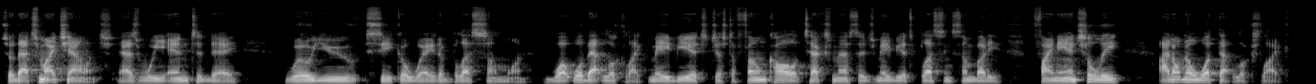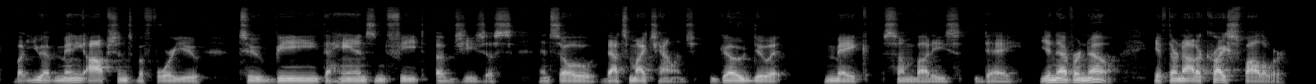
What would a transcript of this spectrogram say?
So that's my challenge as we end today Will you seek a way to bless someone? What will that look like? Maybe it's just a phone call, a text message. Maybe it's blessing somebody financially. I don't know what that looks like, but you have many options before you to be the hands and feet of Jesus. And so that's my challenge. Go do it. Make somebody's day. You never know. If they're not a Christ follower,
